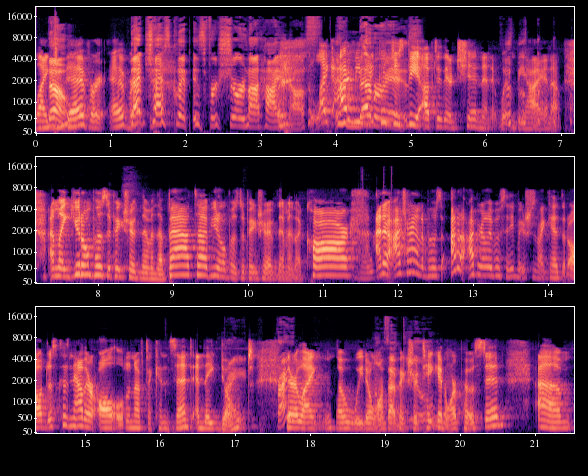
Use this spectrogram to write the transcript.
Like no. never ever. That chest clip is for sure not high enough. like it I mean, it could is. just be up to their chin and it wouldn't be high enough. I'm like, you don't post a picture of them in the bathtub. You don't post a picture of them in the car. Nope. I know. I try not to post. I don't. I barely post any pictures of my kids at all, just because now they're all old enough to consent and they don't. Right. Right. They're like, no, we don't no, want that picture you. taken or posted. Um,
